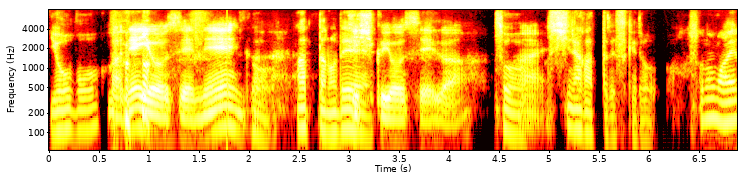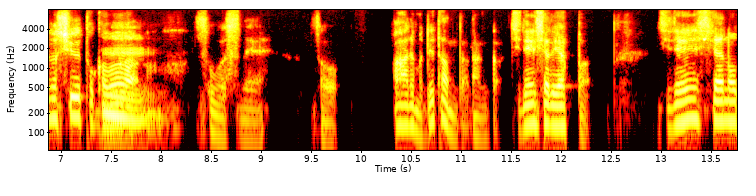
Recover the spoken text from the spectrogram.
要望？まあね、要請ね。あったので自、粛要請が。そう、はいしなかったですけど、その前の週とかは、うんそうですね。そう。ああ、でも出たんだ。なんか、自転車でやっぱ、自転車乗っ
